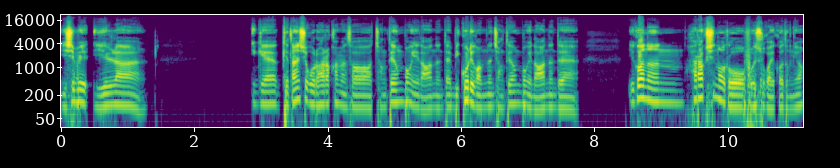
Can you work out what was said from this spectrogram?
22일 날 이게 계단식으로 하락하면서 장대 음봉이 나왔는데 밑꼬리가 없는 장대 음봉이 나왔는데 이거는 하락 신호로 볼 수가 있거든요.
